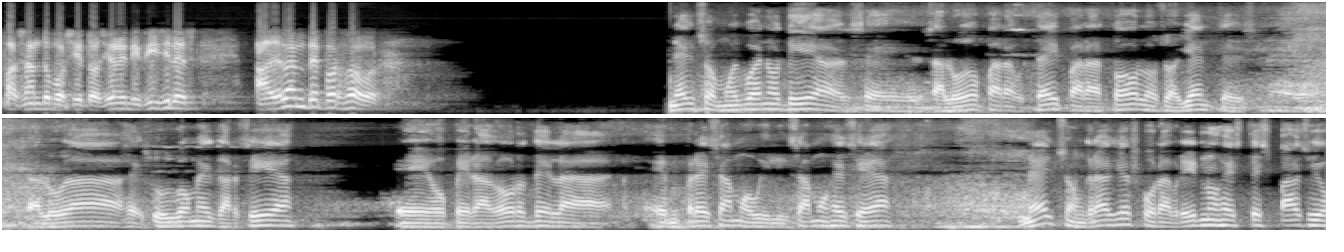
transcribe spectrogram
pasando por situaciones difíciles. Adelante, por favor. Nelson, muy buenos días. Eh, saludo para usted y para todos los oyentes. saluda Jesús Gómez García, eh, operador de la empresa Movilizamos SA. Nelson, gracias por abrirnos este espacio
